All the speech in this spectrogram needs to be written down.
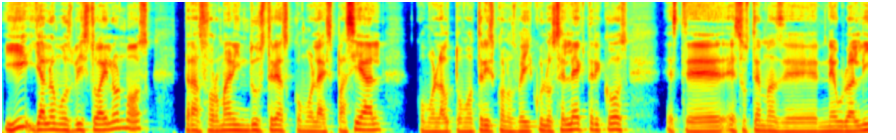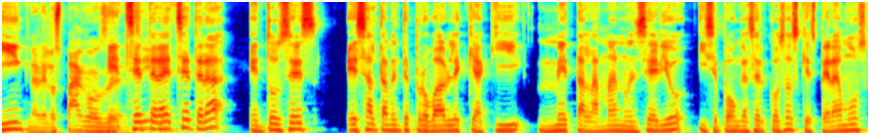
y ya lo hemos visto a Elon Musk transformar industrias como la espacial, como la automotriz con los vehículos eléctricos, este, estos temas de Neuralink, la de los pagos, etcétera, etcétera. Entonces es altamente probable que aquí meta la mano en serio y se ponga a hacer cosas que esperamos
